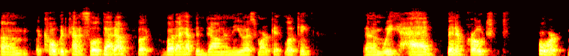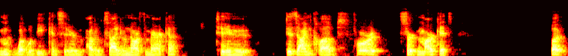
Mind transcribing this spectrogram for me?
Um, but COVID kind of slowed that up. But but I have been down in the U.S. market looking. Um, we had been approached for what would be considered outside of North America to design clubs for certain markets. But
